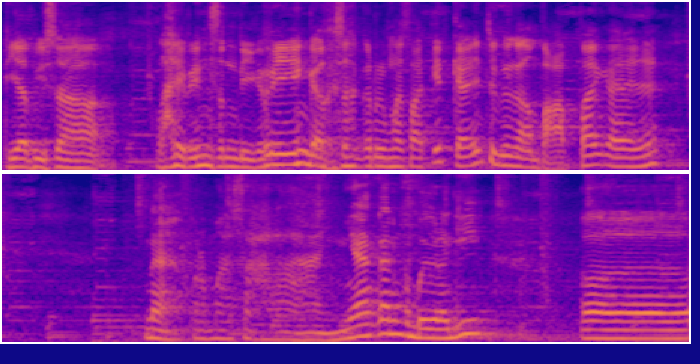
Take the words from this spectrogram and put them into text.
dia bisa lahirin sendiri nggak usah ke rumah sakit kayaknya juga nggak apa-apa kayaknya. Nah, permasalahannya kan kembali lagi eh,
